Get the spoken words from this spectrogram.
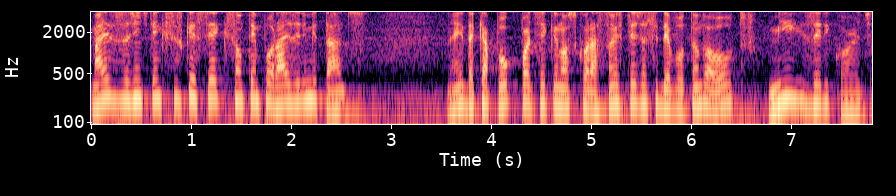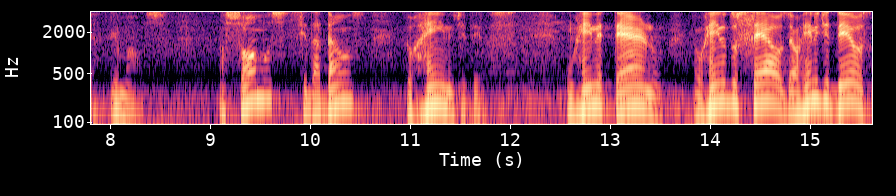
mas a gente tem que se esquecer que são temporais e limitados. Né? E daqui a pouco pode ser que o nosso coração esteja se devotando a outro. Misericórdia, irmãos. Nós somos cidadãos do reino de Deus. Um reino eterno, é o reino dos céus, é o reino de Deus,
